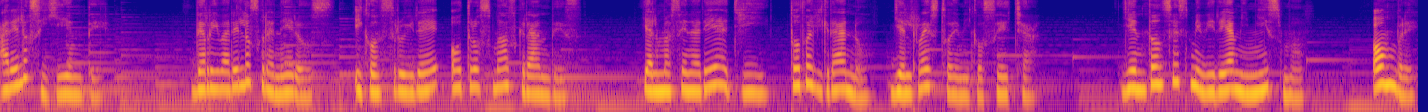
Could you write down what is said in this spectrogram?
haré lo siguiente, derribaré los graneros y construiré otros más grandes y almacenaré allí todo el grano y el resto de mi cosecha. Y entonces me diré a mí mismo, hombre,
